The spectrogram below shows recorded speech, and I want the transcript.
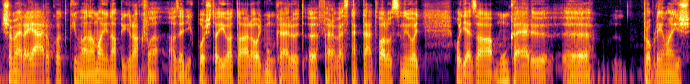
és amerre járok, ott ki van a mai napig rakva az egyik postahivatalra, hogy munkaerőt felvesznek. Tehát valószínű, hogy, hogy ez a munkaerő probléma is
